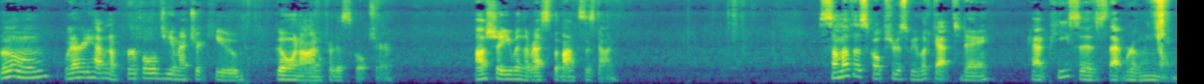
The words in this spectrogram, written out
Boom! We're already have a purple geometric cube going on for this sculpture. I'll show you when the rest of the box is done. Some of the sculptures we looked at today had pieces that were leaning.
